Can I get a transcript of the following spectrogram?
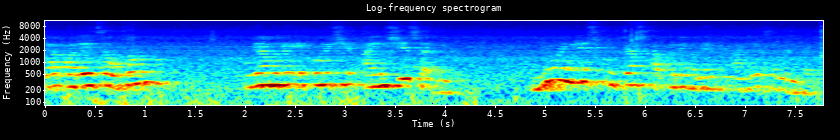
या कॉलेजचा उगम पुण्यामध्ये एकोणीसशे ऐंशी साली न्यू इंग्लिश स्कूलच्या स्थापनेमध्ये आले असं म्हणतात.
